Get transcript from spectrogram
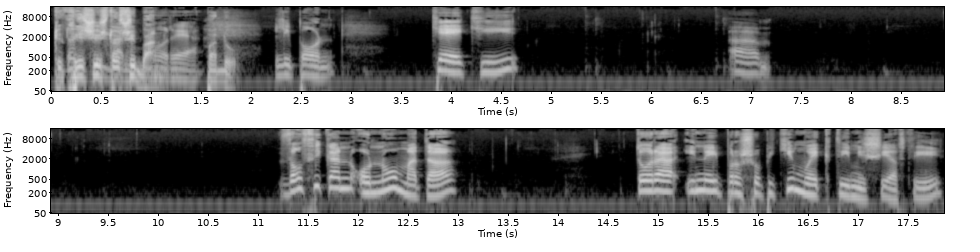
Τη φύση στο σύμπαν. Ωραία. Παντού. Λοιπόν, και εκεί α, δόθηκαν ονόματα, τώρα είναι η προσωπική μου εκτίμηση αυτή,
